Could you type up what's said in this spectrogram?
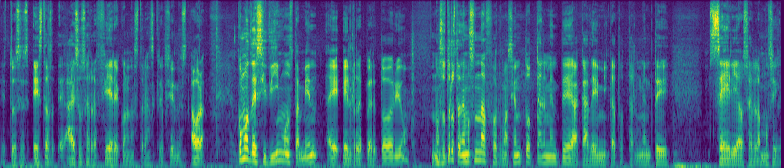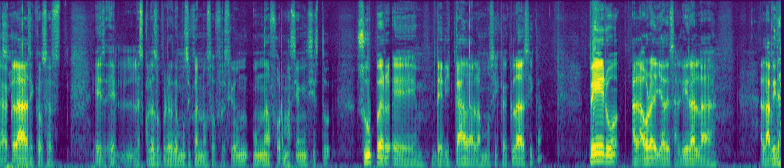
Entonces, estas, a eso se refiere con las transcripciones. Ahora, ¿cómo decidimos también eh, el repertorio? Nosotros tenemos una formación totalmente académica, totalmente seria, o sea, la música clásica, o sea, es, la Escuela Superior de Música nos ofreció una formación, insisto, súper eh, dedicada a la música clásica pero a la hora ya de salir a la, a la vida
